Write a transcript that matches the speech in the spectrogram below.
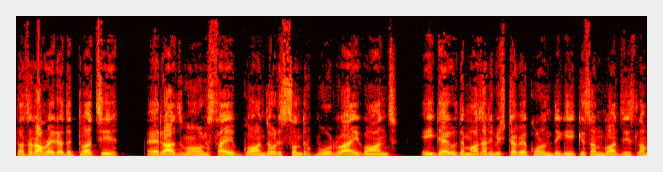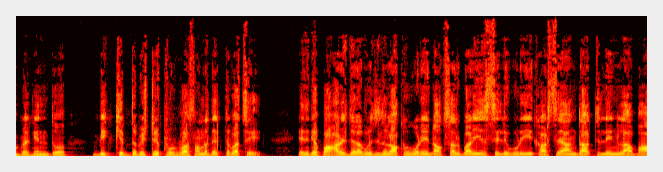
তাছাড়া আমরা এখানে দেখতে পাচ্ছি রাজমহল, সাহিবগঞ্জ, হরিশ্চন্দ্রপুর, রায়গঞ্জ, এই জায়গাগুলোতে মাঝারি বৃষ্টি হবে করণদিঘি কিষানগঞ্জ, ইসলামপুরে কিন্তু বিক্ষিপ্ত বৃষ্টির পূর্বাভাস আমরা দেখতে পাচ্ছি। এদিকে পাহাড়ি জেলাগুলি যদি লক্ষ্য করি নকশালবাড়ি, শিলিগুড়ি, কার্সিয়াং, দার্জিলিং, লাভা,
